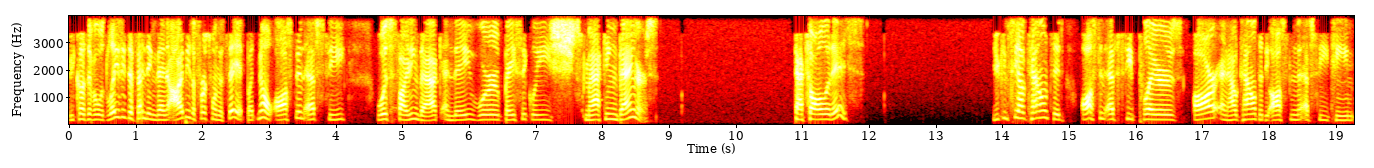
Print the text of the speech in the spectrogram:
Because if it was lazy defending, then I'd be the first one to say it. But no, Austin FC was fighting back, and they were basically smacking bangers. That's all it is. You can see how talented Austin FC players are and how talented the Austin FC team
